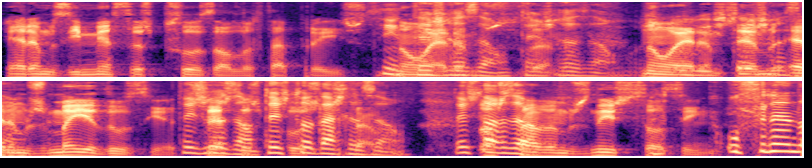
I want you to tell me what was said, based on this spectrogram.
éramos imensas pessoas a alertar para isto. Sim, não tens éramos, razão, tens razão. Não éramos, éramos, éramos meia dúzia. Tens razão, tens toda a razão. Tens toda a razão. estávamos nisto sozinhos. O Fernando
